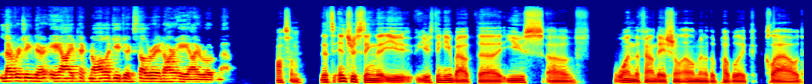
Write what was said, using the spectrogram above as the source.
leveraging their AI technology to accelerate our AI roadmap. Awesome. That's interesting that you you're thinking about the use of one the foundational element of the public cloud,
